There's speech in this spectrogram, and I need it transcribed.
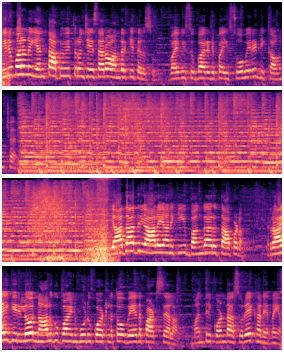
తిరుమలను ఎంత అపవిత్రం చేశారో అందరికీ తెలుసు. వైవి సుబ్బారెడ్డిపై సోమిరెడ్డి కౌంటర్. యాదాద్రి ఆలయానికి బంగారు తాపడం. రాయగిరిలో నాలుగు పాయింట్ మూడు కోట్లతో వేద పాఠశాల. మంత్రి కొండా సురేఖ నిర్ణయం.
